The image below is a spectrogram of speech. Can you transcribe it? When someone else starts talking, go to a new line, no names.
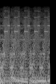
Ha ha ha ha.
